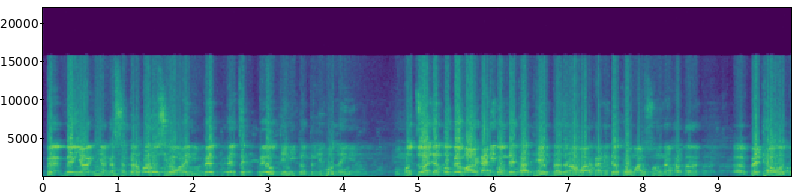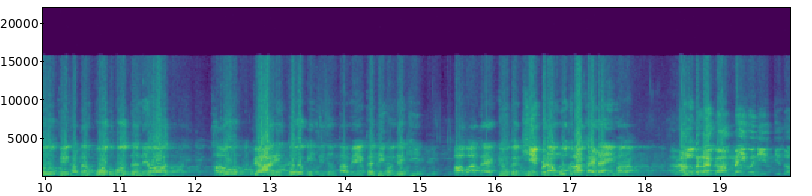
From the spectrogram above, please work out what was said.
बे बे यहाँ यहाँ का शक्कर पारो सिवा है नहीं बे बे चक, बे होती नहीं कतली बोल नहीं. तो मज्जो आ जातो बे मारका नहीं कौन देखा, थे इतना जना मारका नहीं देखो मान सुनने खातर बैठे हो तो भी खातर बहुत बहुत धन्यवाद. थारो प्यार ही तो इतनी जनता में कदी को देखी. आ बात है, क्योंकि खीपड़ा मुदला खाएटा ही मारा. अपने गाँव में ही को नहीं इतनी तो.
